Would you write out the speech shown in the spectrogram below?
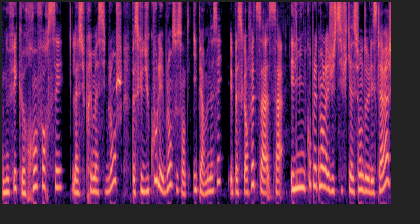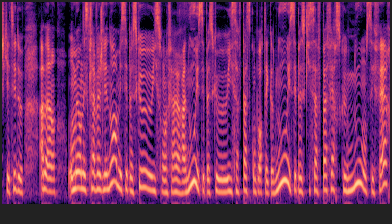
ne fait que renforcer la suprématie blanche, parce que du coup, les Blancs se sentent hyper menacés. Et parce qu'en fait, ça, ça élimine complètement la justification de l'esclavage, qui était de Ah ben, on met en esclavage les Noirs, mais c'est parce qu'ils sont inférieurs à nous, et c'est parce qu'ils savent pas se comporter comme nous, et c'est parce qu'ils savent pas faire ce que nous, on sait faire.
